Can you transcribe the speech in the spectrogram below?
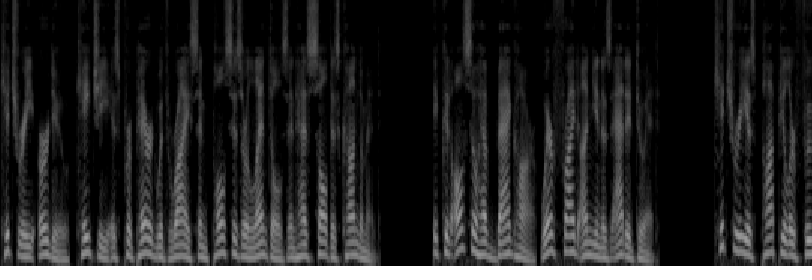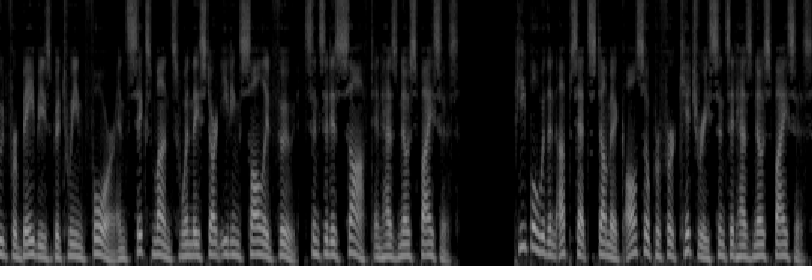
khichdi Urdu, kechi is prepared with rice and pulses or lentils and has salt as condiment. It could also have baghar, where fried onion is added to it. Khichdi is popular food for babies between 4 and 6 months when they start eating solid food, since it is soft and has no spices. People with an upset stomach also prefer khichdi since it has no spices.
